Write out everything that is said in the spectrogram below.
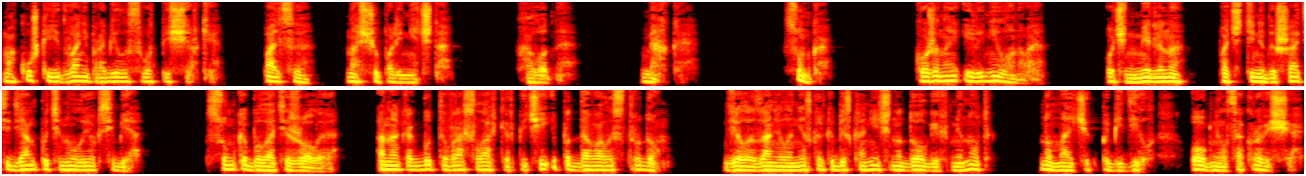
Макушка едва не пробила свод пещерки. Пальцы нащупали нечто. Холодное, мягкое. Сумка. Кожаная или нейлоновая. Очень медленно, почти не дыша, Тидиан потянул ее к себе. Сумка была тяжелая. Она как будто вросла в кирпичи и поддавалась с трудом. Дело заняло несколько бесконечно долгих минут, но мальчик победил, обнял сокровище,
